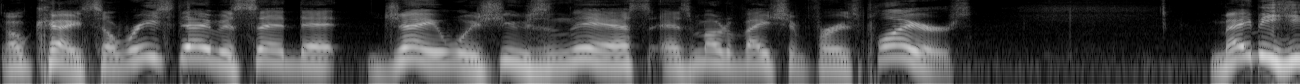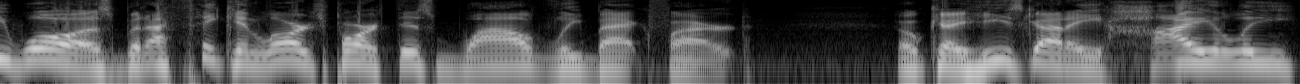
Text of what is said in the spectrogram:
Okay, so Rece Davis said that Jay was using this as motivation for his players. Maybe he was, but I think in large part this wildly backfired. Okay, he's got a highly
